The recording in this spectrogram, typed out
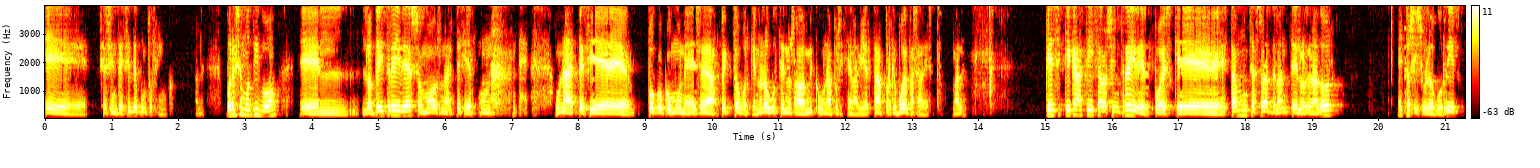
67.5. Por ese motivo, los day traders somos una especie, una, especie poco común en ese aspecto porque no nos gusta irnos a dormir con una posición abierta porque puede pasar esto. ¿vale? ¿Qué, caracteriza a los swing traders? Pues que están muchas horas delante del ordenador. Esto sí suele ocurrir,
